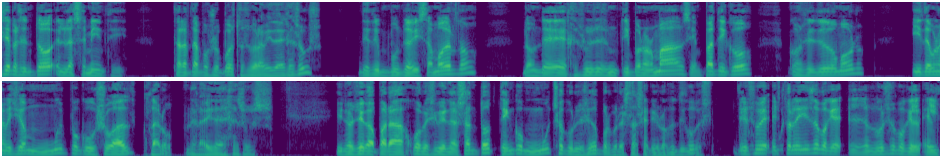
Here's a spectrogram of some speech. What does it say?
se presentó en la Seminci. Trata, por supuesto, sobre la vida de Jesús, desde un punto de vista moderno, donde Jesús es un tipo normal, simpático, con sentido de humor, y da una visión muy poco usual, claro, de la vida de Jesús. y nos llega para jueves y viernes santo. Tengo mucha curiosidad por ver esta serie, lo que digo es. Esto lo porque, porque el,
